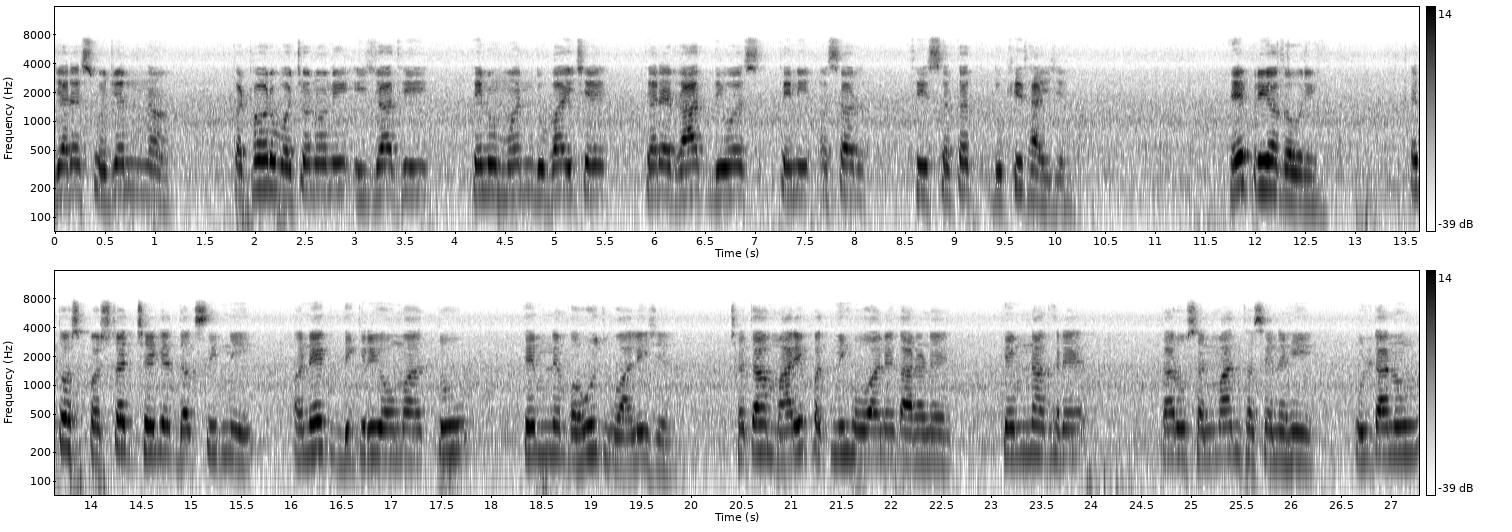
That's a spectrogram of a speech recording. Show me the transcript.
જ્યારે સ્વજનના કઠોર વચનોની ઈજાથી તેનું મન દુભાય છે, ત્યારે રાત દિવસ તેની અસરથી સતત દુઃખી થાય છે. હે પ્રિય ગૌરી, એ તો સ્પષ્ટ જ છે કે દક્ષિણની અનેક દીકરીઓમાં તું તેમને બહુ જ વાલી છે. છતાં મારી પત્ની હોવાને કારણે તેમના ઘરે તારું સન્માન થશે નહીં. ઉલટાનું,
